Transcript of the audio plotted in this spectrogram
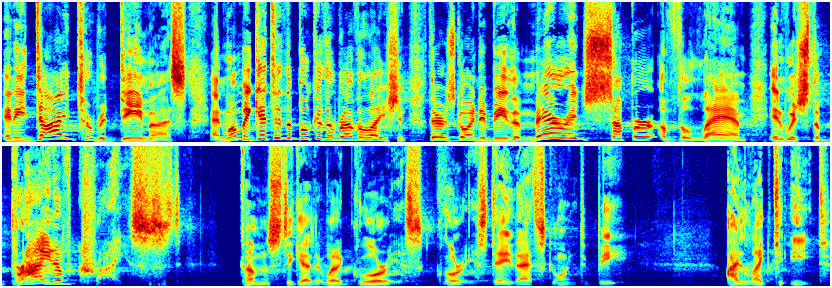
and he died to redeem us. And when we get to the book of the Revelation, there's going to be the marriage supper of the Lamb, in which the bride of Christ comes together. What a glorious, glorious day that's going to be. I like to eat.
